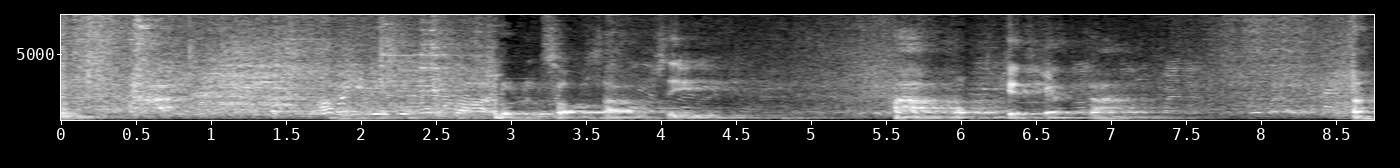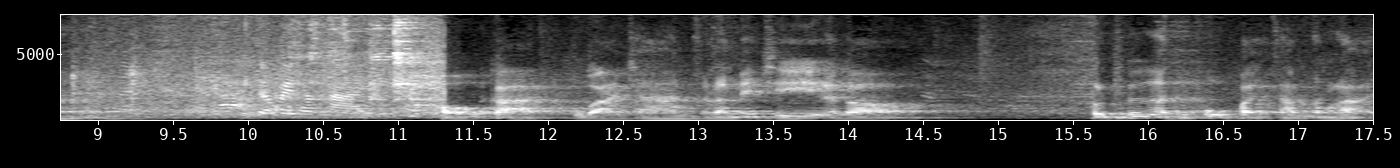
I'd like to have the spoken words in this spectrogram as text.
อืมรุ่นหนึ่งสองสามสี่ห้าหกเจ็ดแปดเก้าฮะจะไปทางไหนขอโอกาสครูบาอาจารย์คณะแม่ชีแล้วก็เพื่อนๆผู้ใฝ่ธรรมทั้งหลาย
